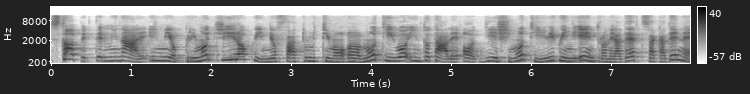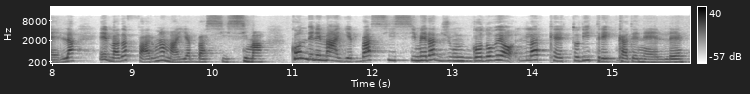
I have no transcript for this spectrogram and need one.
sto per terminare il mio primo giro quindi ho fatto l'ultimo uh, motivo. In totale ho 10 motivi quindi entro nella terza catenella e vado a fare una maglia bassissima. Con delle maglie bassissime raggiungo dove ho l'archetto di 3 catenelle.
